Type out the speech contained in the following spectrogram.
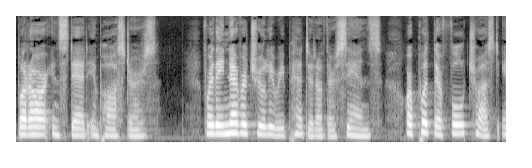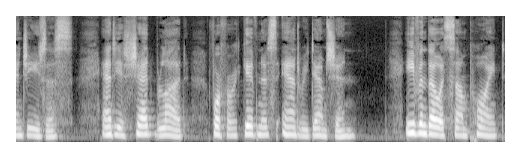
but are instead impostors. For they never truly repented of their sins or put their full trust in Jesus and his shed blood for forgiveness and redemption, even though at some point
